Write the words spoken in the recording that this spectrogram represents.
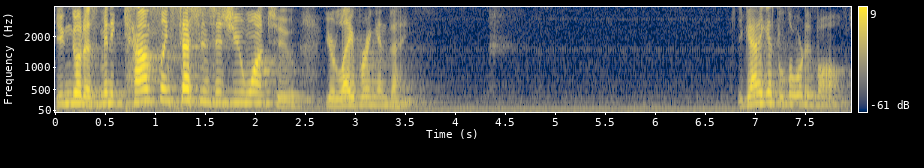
You can go to as many counseling sessions as you want to, you're laboring in vain. You got to get the Lord involved.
